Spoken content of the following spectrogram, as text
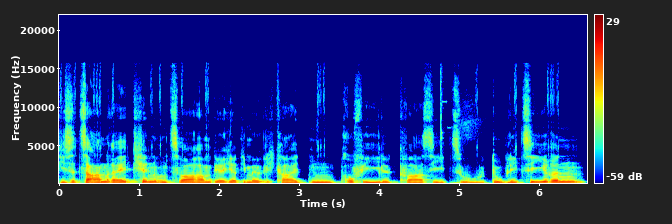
diese Zahnrädchen und zwar haben wir hier die Möglichkeit, ein Profil quasi zu duplizieren.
